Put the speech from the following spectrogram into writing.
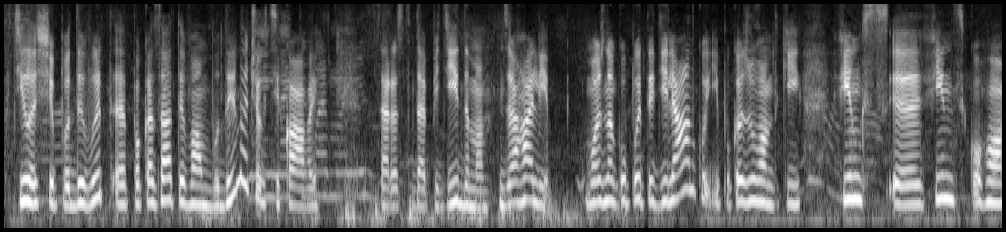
Хотіла ще подивити, е, показати вам будиночок цікавий. Зараз туди підійдемо. Взагалі, можна купити ділянку і покажу вам такий е, фінського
